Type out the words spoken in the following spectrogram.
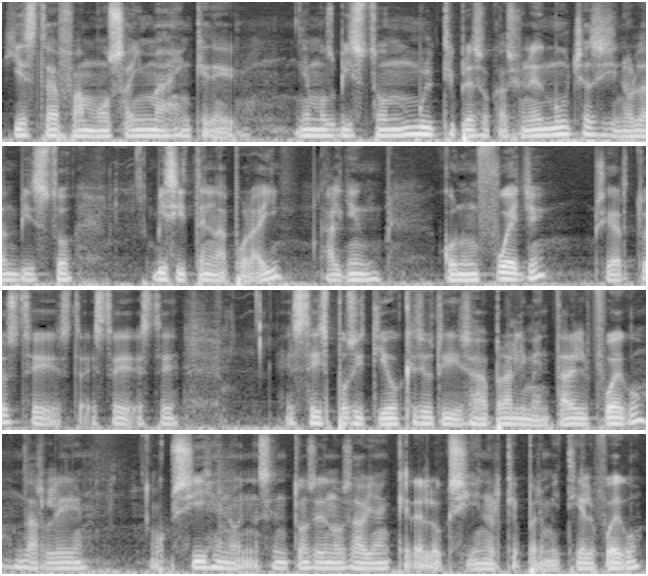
y esta famosa imagen que hemos visto en múltiples ocasiones, muchas, y si no la han visto, visítenla por ahí. Alguien con un fuelle, ¿cierto? Este, este, este, este, este dispositivo que se utilizaba para alimentar el fuego, darle oxígeno. En ese entonces no sabían que era el oxígeno el que permitía el fuego,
